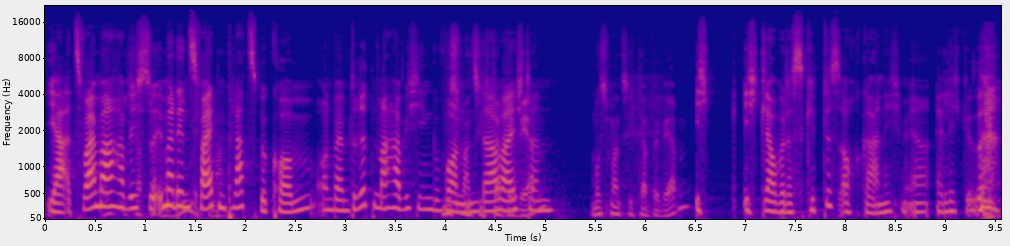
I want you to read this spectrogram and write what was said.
Ja, zweimal habe ich, hab so immer den zweiten mitmachen. Platz bekommen und beim dritten Mal habe ich ihn gewonnen. Da, da war ich dann. Muss man sich da bewerben? Ich, ich glaube, das gibt es auch gar nicht mehr, ehrlich gesagt.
